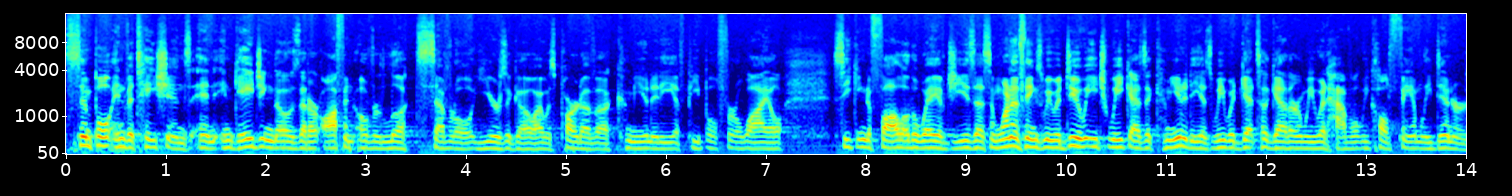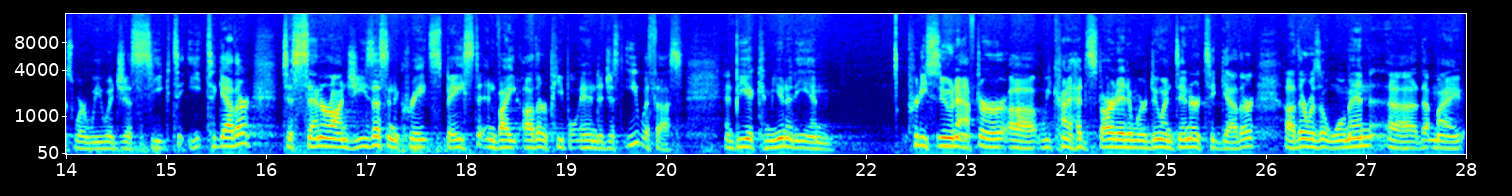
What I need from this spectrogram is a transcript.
simple invitations and engaging those that are often overlooked several years ago. I was part of a community of people for a while seeking to follow the way of Jesus. And one of the things we would do each week as a community is we would get together and we would have what we called family dinners, where we would just seek to eat together, to center on Jesus, and to create space to invite other people in to just eat with us and be a community. And pretty soon after uh, we kind of had started and we are doing dinner together, uh, there was a woman uh, that my,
